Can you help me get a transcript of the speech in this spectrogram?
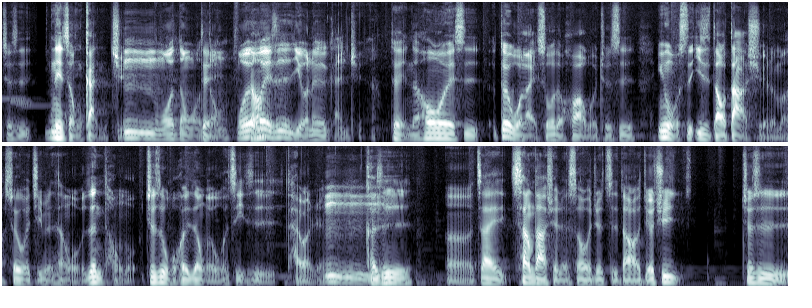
就是那种感觉，嗯，我懂我懂，我我也是有那个感觉啊。对，然后我也是对我来说的话，我就是因为我是一直到大学了嘛，所以我基本上我认同我就是我会认为我自己是台湾人。嗯嗯，可是呃，在上大学的时候我就知道，有去就是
